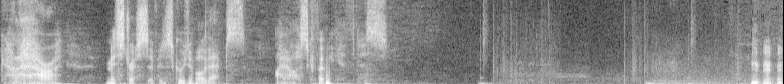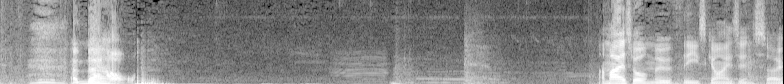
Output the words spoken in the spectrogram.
Kalahira, mistress of inscrutable depths. I ask for forgiveness. and now... I might as well move these guys in so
